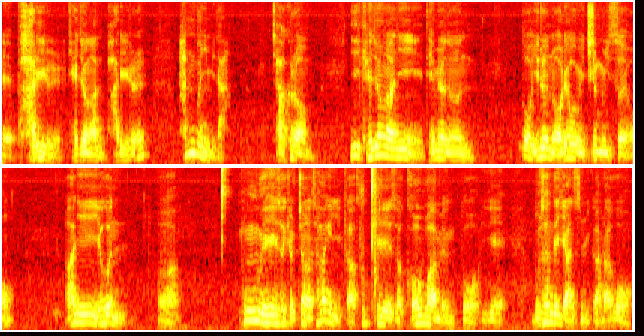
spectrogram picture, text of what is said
예, 발의를 개정안 발의를 한 분입니다. 자 그럼 이 개정안이 되면은 또 이런 어려움이 질문이 있어요. 아니 이건 어, 국무회의에서 결정한 사항이니까 국회에서 거부하면 또 이게 무산되지 않습니까? 라고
